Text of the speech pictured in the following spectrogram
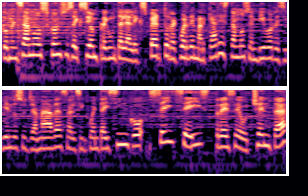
Comenzamos con su sección Pregúntale al experto. Recuerde marcar, estamos en vivo recibiendo sus llamadas al 55 66 1380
